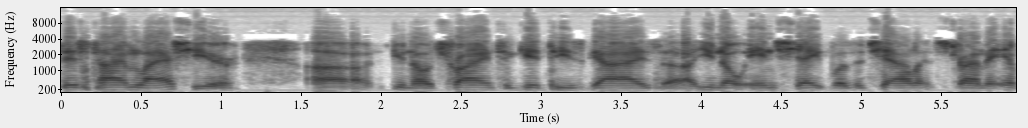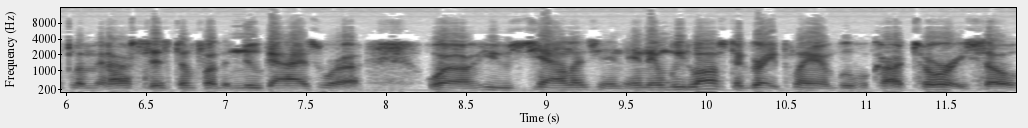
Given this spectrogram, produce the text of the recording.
this time last year. Uh, you know, trying to get these guys, uh, you know, in shape was a challenge. Trying to implement our system for the new guys were were a huge challenge. And, and then we lost a great player in Boubacar Touré, so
